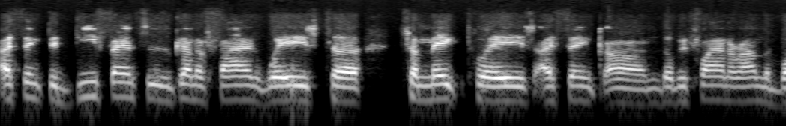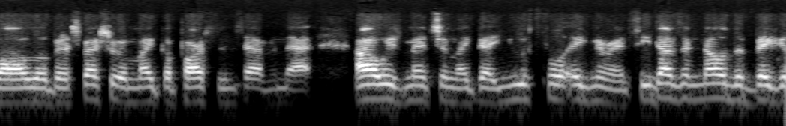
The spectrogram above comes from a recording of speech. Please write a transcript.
I think the defense is going to find ways to to make plays. I think um, they'll be flying around the ball a little bit, especially with Micah Parsons having that. I always mention like that youthful ignorance. He doesn't know the big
